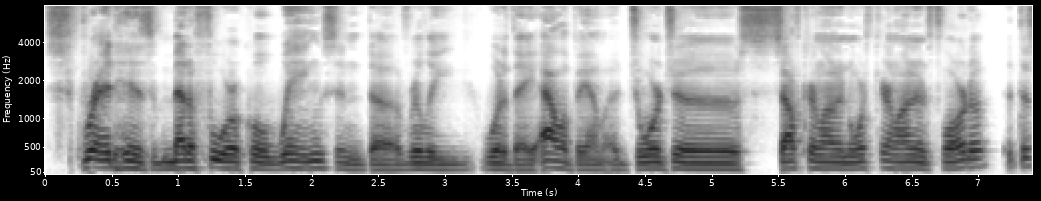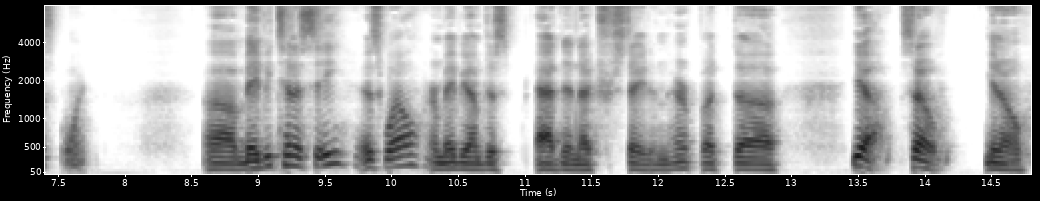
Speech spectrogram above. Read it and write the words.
spread his metaphorical wings and uh, really, what are they? Alabama, Georgia, South Carolina, North Carolina, and Florida at this point. Uh, maybe Tennessee as well, or maybe I'm just adding an extra state in there. But uh, yeah, so, you know,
